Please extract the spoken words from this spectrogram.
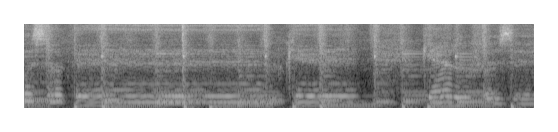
vamos saber o que quero fazer.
